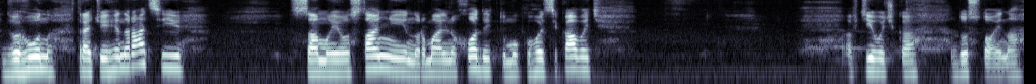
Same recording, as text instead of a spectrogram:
Двигун третьої генерації, самої останньої, нормально ходить, тому кого цікавить, автівочка достойна.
